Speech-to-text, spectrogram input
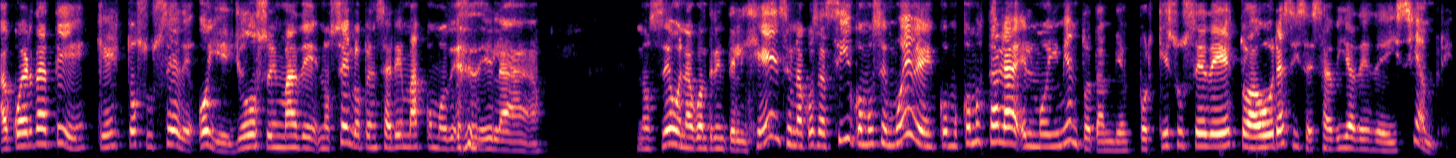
acuérdate que esto sucede. Oye, yo soy más de, no sé, lo pensaré más como de, la, no sé, una contrainteligencia, una cosa así, cómo se mueve, cómo, cómo está el movimiento también. ¿Por qué sucede esto ahora si se sabía desde diciembre?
